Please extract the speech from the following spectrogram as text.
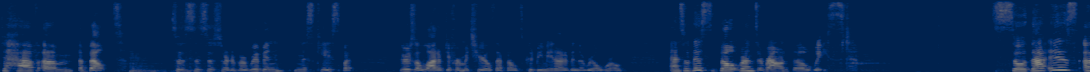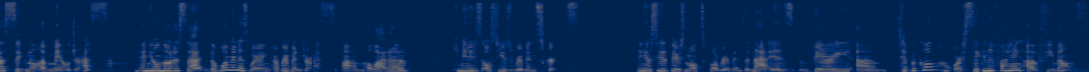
to have um, a belt. So this is a sort of a ribbon in this case, but there's a lot of different materials that belts could be made out of in the real world. And so this belt runs around the waist. So that is a signal of male dress. And you'll notice that the woman is wearing a ribbon dress. Um, a lot of communities also use ribbon skirts. And you'll see that there's multiple ribbons. And that is very um, typical or signifying of females.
